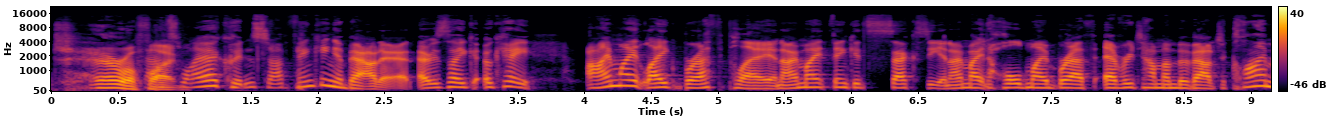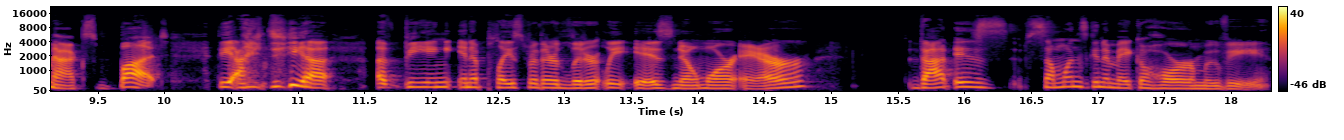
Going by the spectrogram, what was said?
terrifying. That's why I couldn't stop thinking about it. I was like, okay, I might like breath play and I might think it's sexy and I might hold my breath every time I'm about to climax, but the idea of being in a place where there literally is no more air, that is someone's going to make a horror movie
